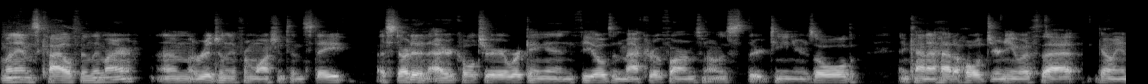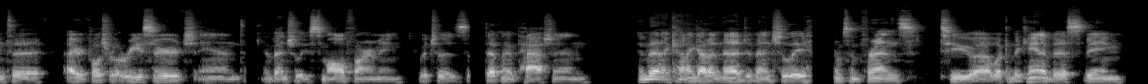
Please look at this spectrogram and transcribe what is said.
My name is Kyle Findley-Meier. I'm originally from Washington State. I started in agriculture working in fields and macro farms when I was 13 years old and kind of had a whole journey with that going into agricultural research and eventually small farming, which was definitely a passion. And then I kind of got a nudge eventually from some friends to uh, look into cannabis being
